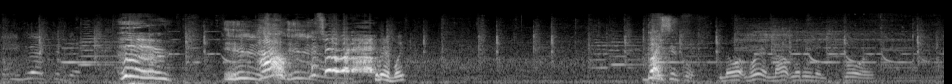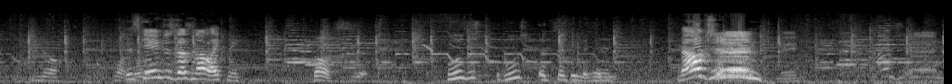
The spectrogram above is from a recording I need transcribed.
Come back to the. How? That's what I Come here, boy. Bicycle. You know what? We're not letting them score. No. On, This go. game just does not like me. Bro. Who's this, who's attempting to hit me? Mountain! Me. Mountain!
